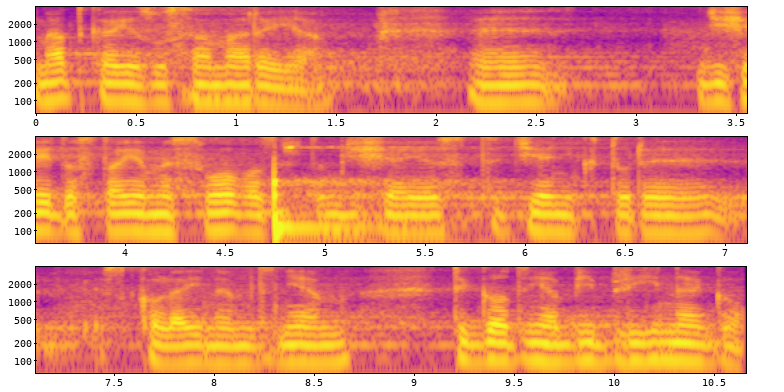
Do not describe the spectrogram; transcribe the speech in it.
Matka Jezusa Maryja. Dzisiaj dostajemy słowo, zresztą dzisiaj jest dzień, który jest kolejnym dniem tygodnia biblijnego.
